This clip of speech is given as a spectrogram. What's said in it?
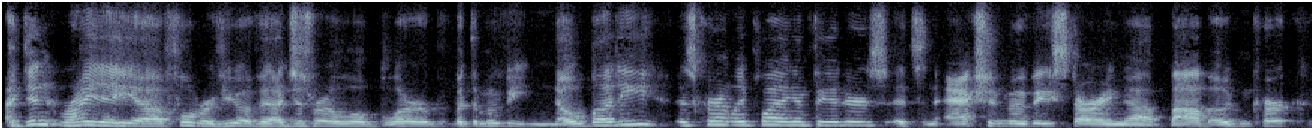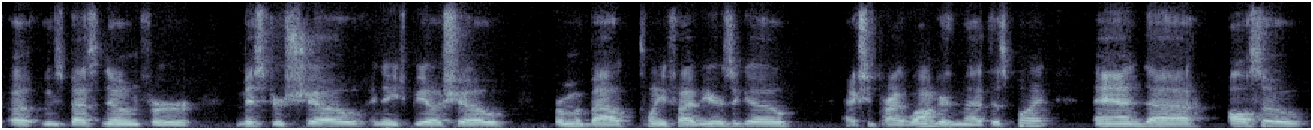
I didn't write a uh, full review of it. I just wrote a little blurb. But the movie Nobody is currently playing in theaters. It's an action movie starring uh, Bob Odenkirk, uh, who's best known for Mr. Show, an HBO show from about 25 years ago. Actually, probably longer than that at this point. And uh, also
